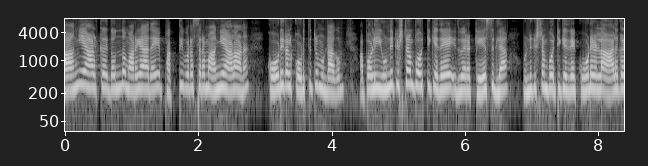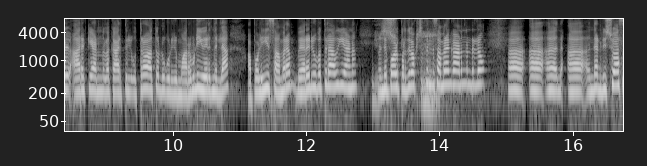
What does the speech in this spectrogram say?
വാങ്ങിയ ആൾക്ക് ഇതൊന്നും അറിയാതെ ഭക്തി പുരസ്സരം വാങ്ങിയ ആളാണ്. കോടികൾ കൊടുത്തിട്ടുമുണ്ടാകും. അപ്പോൾ ഈ ഉണ്ണികൃഷ്ണൻ പോറ്റിക്കെതിരെ ഇതുവരെ കേസില്ല. ഉണ്ണികൃഷ്ണൻ പോറ്റിക്കെതിരെ കൂടെയുള്ള ആളുകൾ ആരൊക്കെയാണെന്നുള്ള കാര്യത്തിൽ ഉത്തരവാദിത്തോടു കൂടി ഒരു മറുപടി വരുന്നില്ല അപ്പോൾ ഈ സമരം വേറെ രൂപത്തിലാവുകയാണ്. എന്നിപ്പോൾ പ്രതിപക്ഷത്തിന്റെ സമരം കാണുന്നുണ്ടല്ലോ. എന്താണ് വിശ്വാസ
